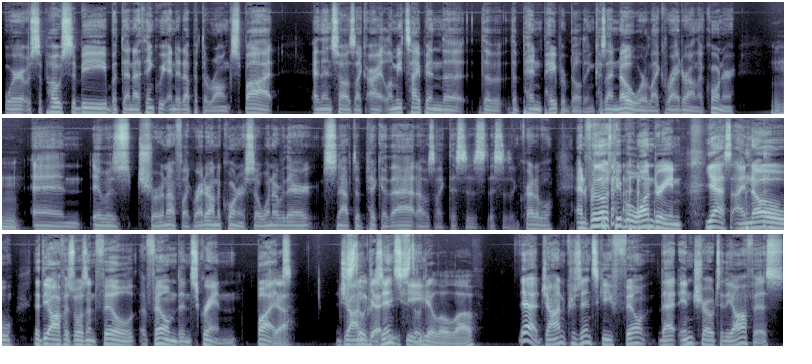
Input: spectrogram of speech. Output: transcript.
where it was supposed to be, but then I think we ended up at the wrong spot. And then so I was like, all right, let me type in the the the pen paper building cuz I know we're like right around the corner. hmm And it was sure enough like right around the corner. So went over there, snapped a pic of that. I was like, this is this is incredible. And for those people wondering, yes, I know that the office wasn't filled, filmed in Scranton, but Yeah. John still get, Krasinski, still get a little love. yeah, John Krasinski filmed that intro to the office.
